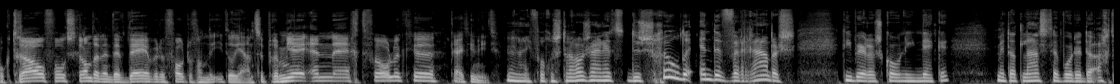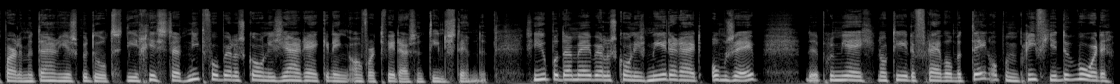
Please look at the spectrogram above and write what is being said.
Ook Trouw, Volkskrant en het FD hebben een foto van de Italiaanse premier. En echt vrolijk uh, kijkt hij niet. Nee, volgens Trouw zijn het de schulden en de verraders die Berlusconi nekken. Met dat laatste worden de acht parlementariërs bedoeld... die gisteren niet voor Berlusconi's jaarrekening over 2010 stemden. Ze hielpen daarmee Berlusconi's meerderheid om zeep. De premier noteerde vrijwel meteen op een briefje de woorden...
